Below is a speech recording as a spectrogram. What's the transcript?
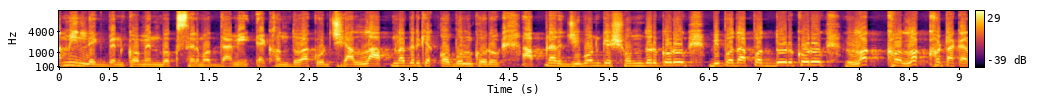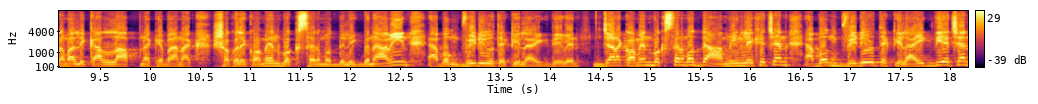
আমিন লিখবেন কমেন্ট বক্সের মধ্যে। আমি এখন দোয়া করছি, আল্লাহ আপনাদেরকে কবুল করুক, আপনার জীবনকে সুন্দর করুক, বিপদ আপদ দূর করুক, লক্ষ লক্ষ টাকার মালিক আল্লাহ আপনাকে বানাক। সকলে কমেন্ট বক্সের মধ্যে লিখবেন আমিন এবং ভিডিওতে একটি লাইক দেবেন। যারা কমেন্ট বক্সের মধ্যে আমিন লিখেছেন এবং ভিডিওতে একটি লাইক দিয়েছেন,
